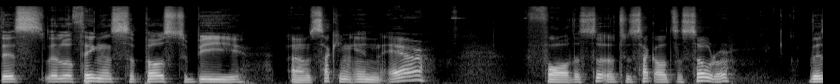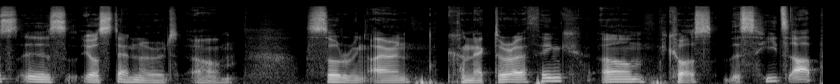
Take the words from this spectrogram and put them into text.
This little thing is supposed to be um, sucking in air for the to suck out the solder. This is your standard um, soldering iron connector I think um, because this heats up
